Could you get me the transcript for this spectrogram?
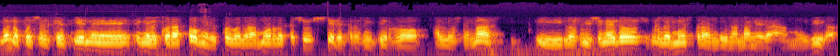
Bueno, pues el que tiene en el corazón el fuego del amor de Jesús quiere transmitirlo a los demás y los misioneros lo demuestran de una manera muy viva.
